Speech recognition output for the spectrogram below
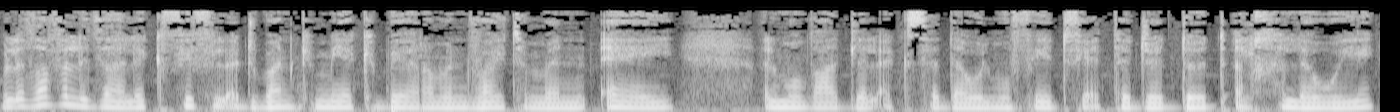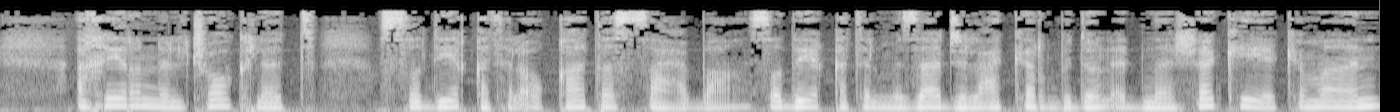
بالإضافة لذلك في في الأجبان كمية كبيرة من فيتامين A المضاد للأكسدة والمفيد في التجدد الخلوي. أخيرا الشوكولات صديقة الأوقات الصعبة صديقة المزاج العكر بدون أدنى شك هي كمان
